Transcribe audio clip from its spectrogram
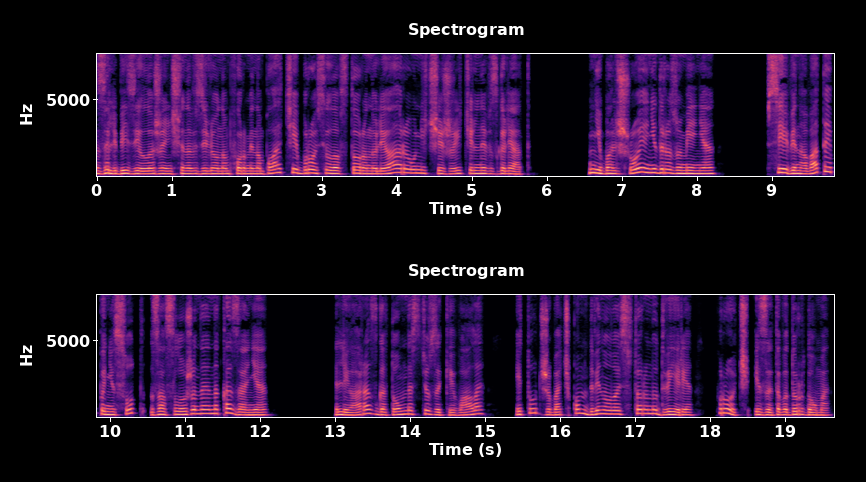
залебезила женщина в зеленом форменном платье и бросила в сторону Лиары уничижительный взгляд. Небольшое недоразумение. Все виноватые понесут заслуженное наказание. Лиара с готовностью закивала и тут же бочком двинулась в сторону двери, прочь из этого дурдома.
